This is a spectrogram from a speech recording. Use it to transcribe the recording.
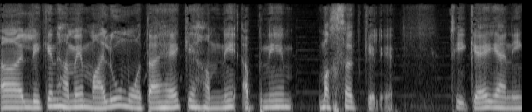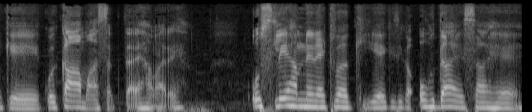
आ, लेकिन हमें मालूम होता है कि हमने अपने मकसद के लिए ठीक है? यानी कि कोई काम आ सकता है हमारे। उस लिए हमने नेटवर्क किया है किसी का अहदा ऐसा है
